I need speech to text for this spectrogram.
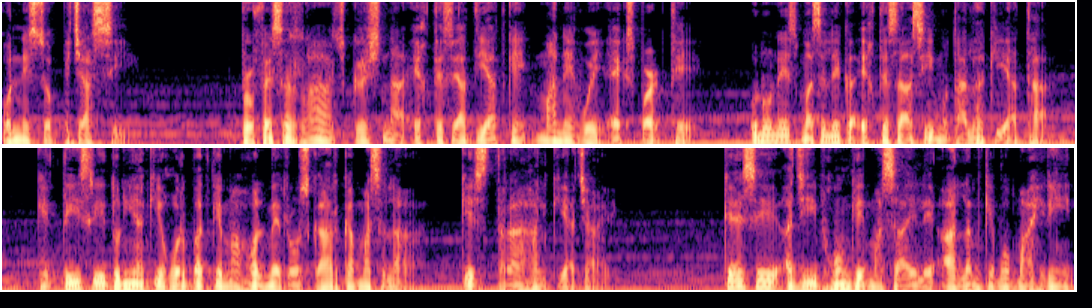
انیس سو پچاسی۔ پروفیسر راج کرشنا اقتصادیات کے ایک مانے ہوئے ایکسپرٹ تھے۔ انہوں نے اس مسئلے کا اختصاصی مطالعہ کیا تھا کہ تیسری دنیا کی غربت کے ماحول میں روزگار کا مسئلہ کس طرح حل کیا جائے۔ کیسے عجیب ہوں گے مسائل عالم کے وہ ماہرین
